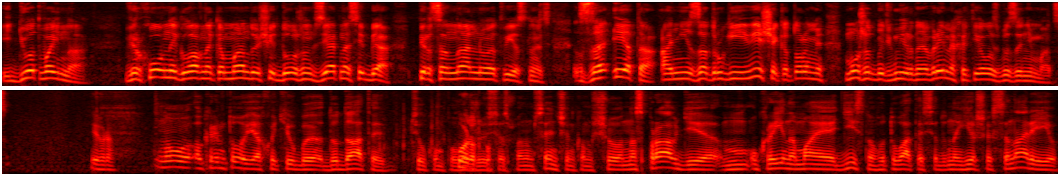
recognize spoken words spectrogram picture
Идет война. Верховный главнокомандующий должен взять на себя персональную ответственность за это, а не за другие вещи, которыми, может быть, в мирное время хотелось бы заниматься. Ігор. Ну, окрім того, я хотів би додати, цілком погоджуюся з паном Сенченком, що насправді Україна має дійсно готуватися до найгірших сценаріїв,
